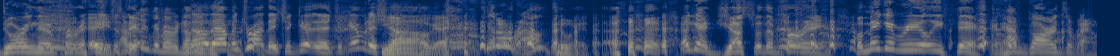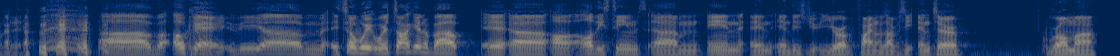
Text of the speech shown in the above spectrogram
during their parade. I don't think they've ever done no, that. No, they haven't tried. They should give. They should give it a shot. Okay. Get around to it. Again, just for the parade. But make it really thick and have guards around it. Um, okay, the um, so we, we're talking about uh, uh, all, all these teams um, in in in these Europe finals. Obviously, Inter, Roma,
